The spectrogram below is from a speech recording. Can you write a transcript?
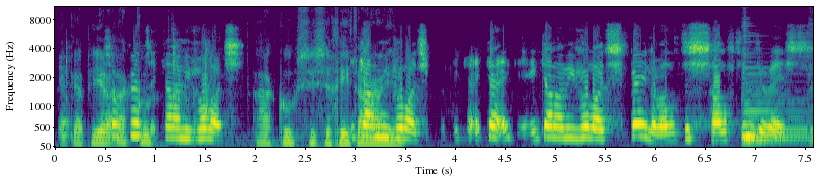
ik heb hier Zo een kut, ik kan er niet voluit. akoestische Ik kan er gitaar. niet voluit. ik, ik, ik, ik kan er niet voluit spelen, want het is half tien geweest.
